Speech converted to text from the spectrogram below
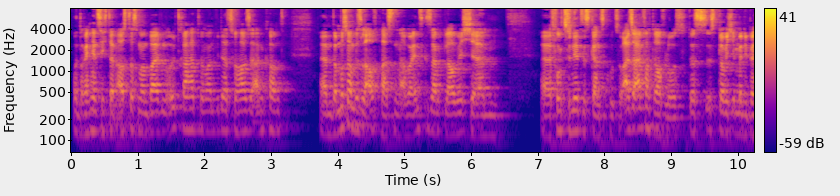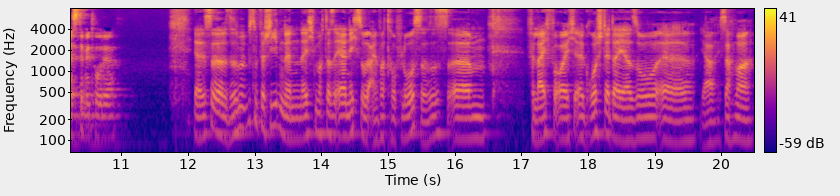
und rechnet sich dann aus, dass man bald ein Ultra hat, wenn man wieder zu Hause ankommt. Ähm, da muss man ein bisschen aufpassen, aber insgesamt glaube ich, ähm, äh, funktioniert es ganz gut so. Also einfach drauf los. Das ist, glaube ich, immer die beste Methode. Ja, das ist, das ist ein bisschen verschieden, denn ich mache das eher nicht so einfach drauf los. Das ist ähm, vielleicht für euch äh, Großstädter ja so, äh, ja, ich sag mal,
